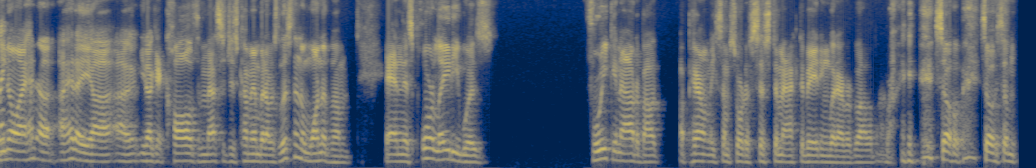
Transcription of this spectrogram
Like, you know, I had a, I had a, uh, uh, you know, I get calls and messages come in, but I was listening to one of them, and this poor lady was freaking out about apparently some sort of system activating whatever blah blah blah right? so so some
